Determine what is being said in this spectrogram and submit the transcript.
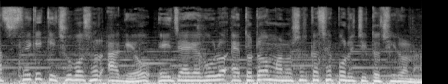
আজ থেকে কিছু বছর আগেও এই জায়গাগুলো এতটাও মানুষের কাছে পরিচিত ছিল না।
